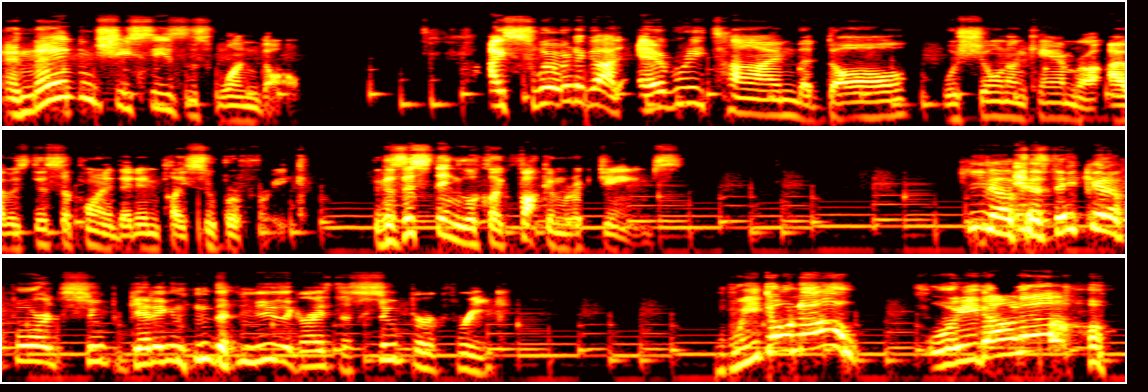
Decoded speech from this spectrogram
And then she sees this one doll. I swear to God, every time the doll was shown on camera, I was disappointed they didn't play Super Freak because this thing looked like fucking Rick James. You know, because they could afford soup getting the music rights to Super Freak. We don't know. We don't know.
